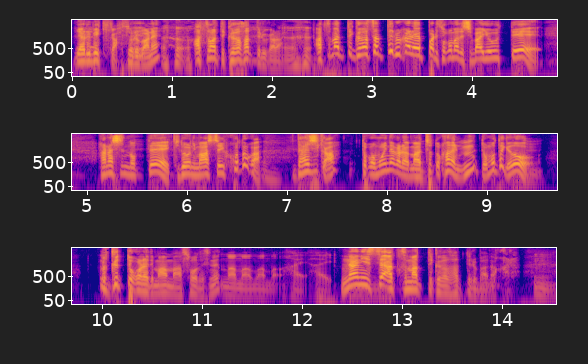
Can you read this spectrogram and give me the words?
やるべきかそれはね。集まってくださってるから。集まってくださってるからやっぱりそこまで芝居を打って話に乗って軌道に回していくことが大事か？とか思いながらまあちょっとかなりうん？って思ったけど、うんまあグッとこられてまあまあそうですねまあまあまあまあはいはい。何せ集まってくださってる場だから。うん。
